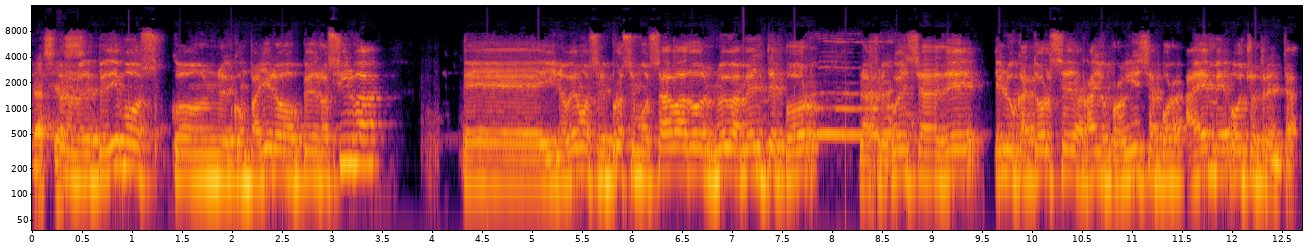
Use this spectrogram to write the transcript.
gracias. Bueno, nos despedimos con el compañero Pedro Silva. Eh, y nos vemos el próximo sábado nuevamente por la frecuencia de ELU 14 Radio Provincia por AM 830.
